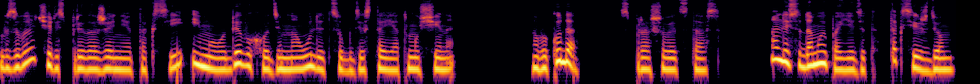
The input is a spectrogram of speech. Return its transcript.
Вызываю через приложение такси, и мы обе выходим на улицу, где стоят мужчины. «А вы куда?» — спрашивает Стас. «Алиса домой поедет. Такси ждем.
